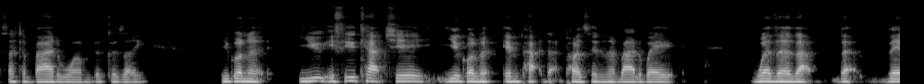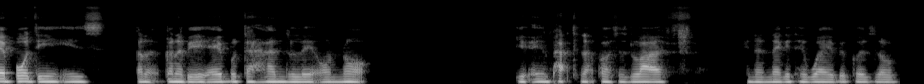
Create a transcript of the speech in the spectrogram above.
it's like a bad one because like you're gonna you if you catch it you're gonna impact that person in a bad way. Whether that that their body is gonna gonna be able to handle it or not you're impacting that person's life in a negative way because of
